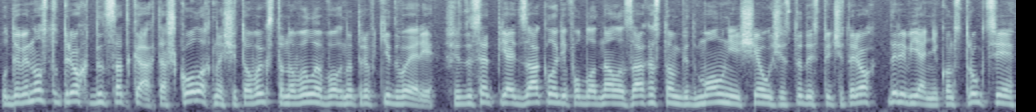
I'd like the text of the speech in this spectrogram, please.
У 93 дитсадках та школах на щитових встановили вогнетривкі двері. 65 закладів обладнали захистом від молнії ще у 64 дерев'яні конструкції.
